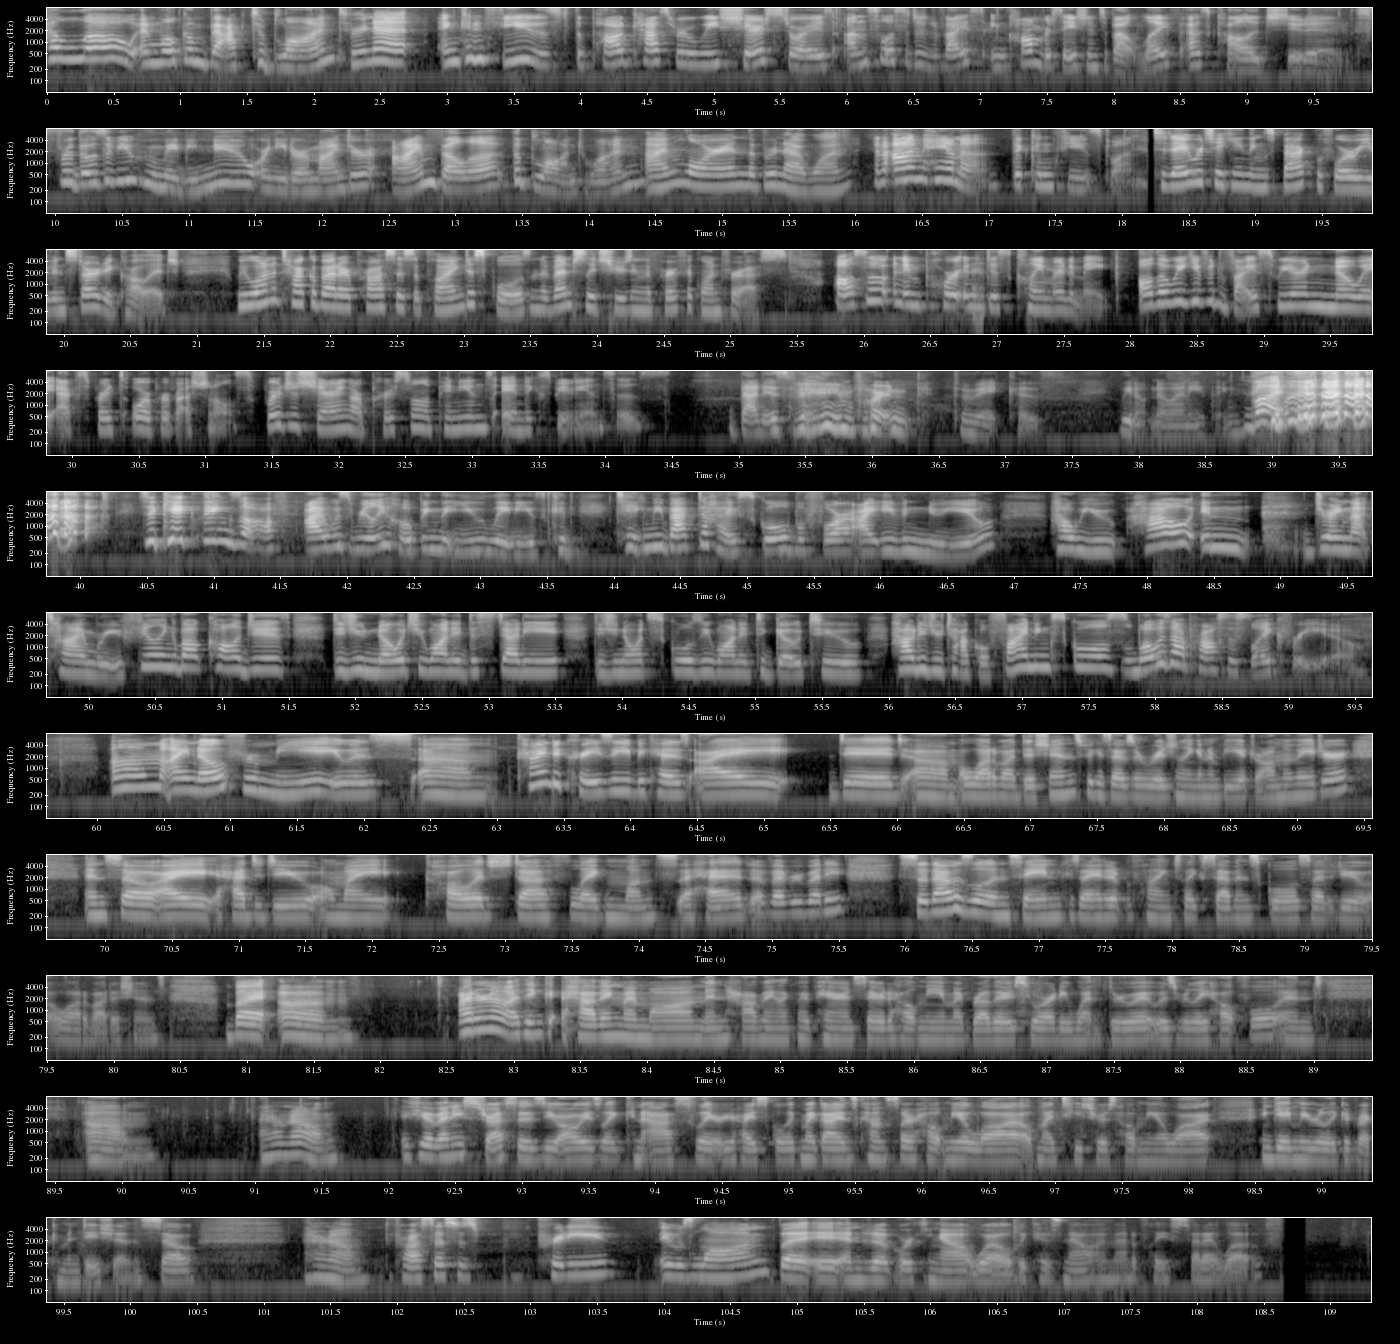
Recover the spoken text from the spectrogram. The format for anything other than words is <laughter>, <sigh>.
Hello, and welcome back to Blonde. Brunette. and Confused, the podcast where we share stories, unsolicited advice, and conversations about life as college students. For those of you who may be new or need a reminder, I'm Bella, the blonde one. I'm Lauren, the brunette one. And I'm Hannah, the confused one. Today we're taking things back before we even started college. We want to talk about our process applying to schools and eventually choosing the perfect one for us. Also, an important disclaimer to make. Although we give advice, we are in no way experts or professionals. We're just sharing our personal opinions and experiences. That is <laughs> very important to make because we don't know anything. <laughs> But <laughs> to kick things off, I was really hoping that you ladies could take me back to high school before I even knew you. How were you how in during that time were you feeling about colleges? Did you know what you wanted to study? Did you know what schools you wanted to go to? How did you tackle finding schools? What was that process like for you? Um, I know for me it was um, kind of crazy because I did um, a lot of auditions because I was originally going to be a drama major. And so I had to do all my college stuff like months ahead of everybody. So that was a little insane because I ended up applying to like seven schools, so I had to do a lot of auditions. But um I don't know, I think having my mom and having like my parents there to help me and my brothers who already went through it was really helpful and um I don't know. If you have any stresses, you always like can ask later your high school. Like my guidance counselor helped me a lot. My teachers helped me a lot and gave me really good recommendations. So I don't know. The process was pretty it was long, but it ended up working out well because now I'm at a place that I love.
